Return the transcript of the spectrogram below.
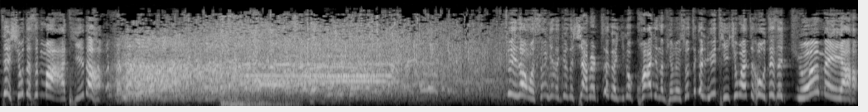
这修的是马蹄的。最让我生气的就是下边这个一个夸奖的评论，说这个驴蹄修完之后真是绝美呀。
